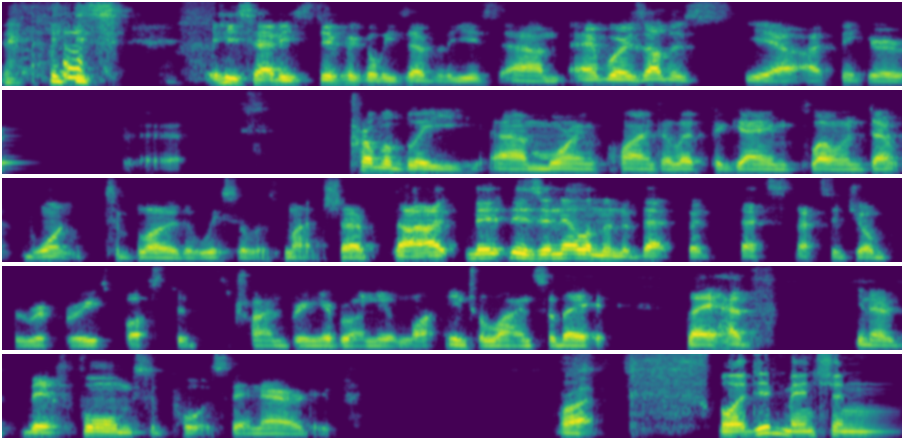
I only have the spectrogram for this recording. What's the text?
he's he's had his difficulties over the years. Um, and whereas others, yeah, I think are. Probably uh, more inclined to let the game flow and don't want to blow the whistle as much. So uh, there's an element of that, but that's that's a job for the referees boss to, to try and bring everyone into line so they they have you know their form supports their narrative. Right. Well, I did mention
